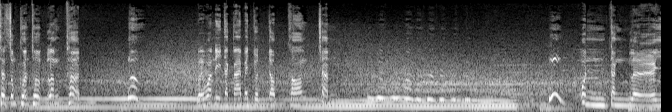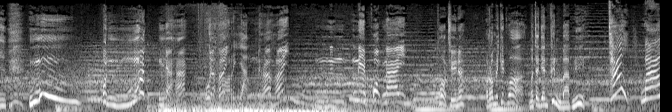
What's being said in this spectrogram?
ฉันสมควรถูกลงโทษหรือว่านี่จะกลายเป็นจุดจบของฉันอุ่นจังเลยอืมอุ่นมักเนี่ยฮะพูดจะพอเฮ้ยหรือยังเฮ้ยนี่นี่พวกนาย โทษทีนะ เราไม่คิดว่ามันจะเย็นขึ้นแบบนี้ ใช่ นาย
